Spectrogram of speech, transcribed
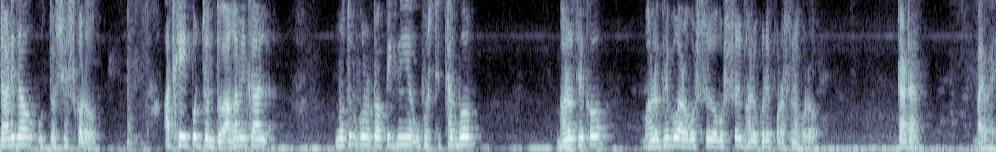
দাঁড়িয়ে দাও, উত্তর শেষ করো। আজকে এই পর্যন্ত। আগামীকাল নতুন কোনো টপিক নিয়ে উপস্থিত থাকব। ভালো থেকো, ভালো ভেবো, আর অবশ্যই অবশ্যই ভালো করে পড়াশোনা করো। Tata, bye bye.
